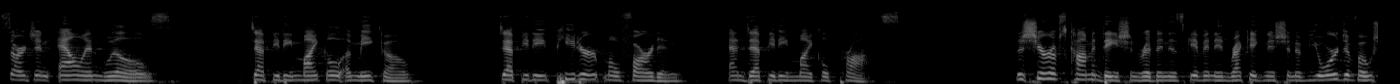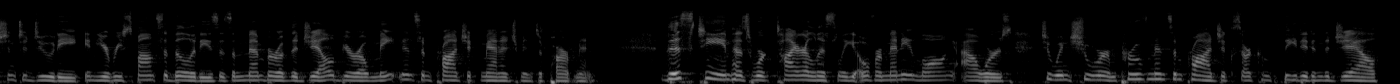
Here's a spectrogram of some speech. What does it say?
Sergeant Alan Wills, Deputy Michael Amico, Deputy Peter Mofardin, and Deputy Michael Protz. The Sheriff's Commendation Ribbon is given in recognition of your devotion to duty in your responsibilities as a member of the Jail Bureau Maintenance and Project Management Department. This team has worked tirelessly over many long hours to ensure improvements and projects are completed in the jail,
